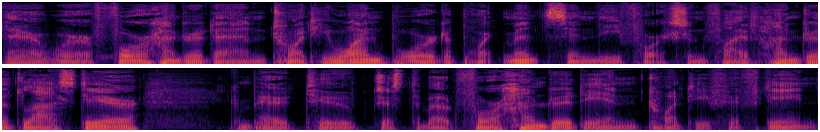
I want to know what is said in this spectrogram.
There were 421 board appointments in the Fortune 500 last year, compared to just about 400 in 2015.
